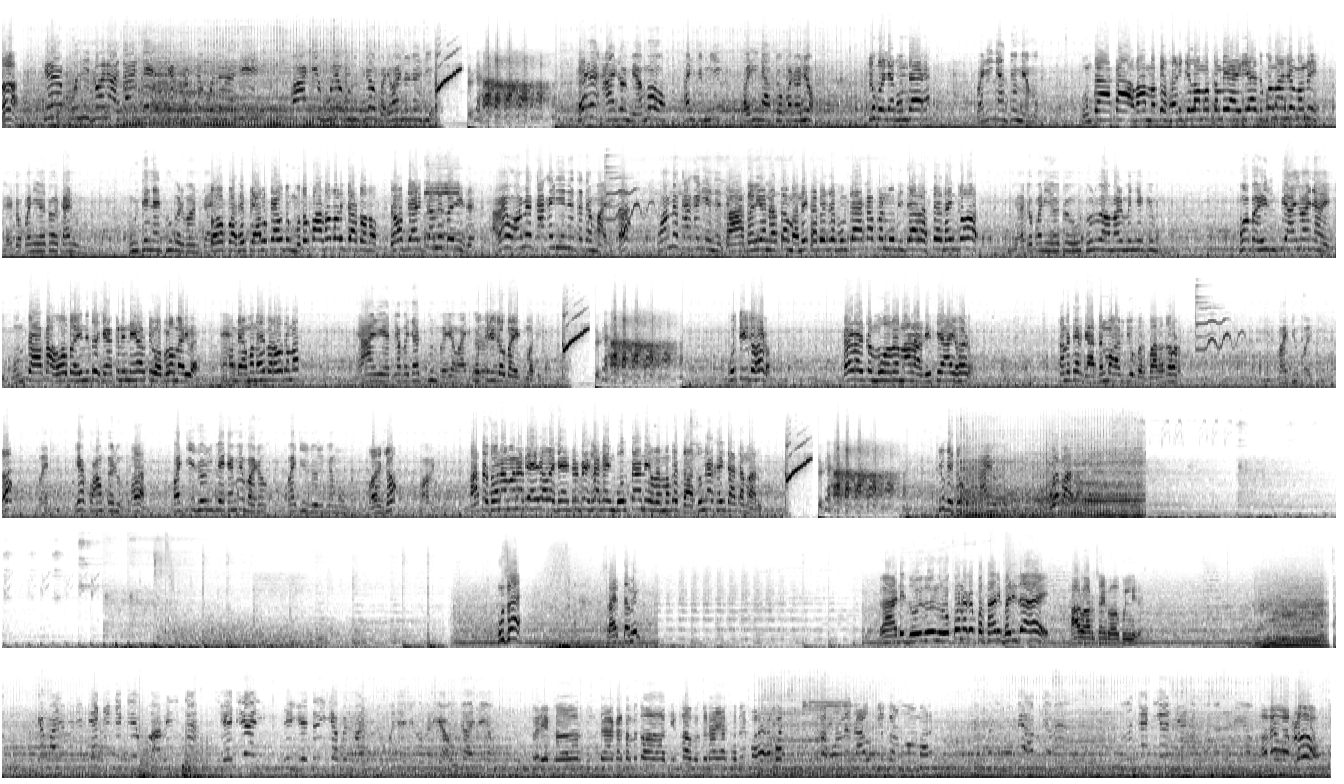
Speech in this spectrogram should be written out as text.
કે પોલીસવાળા હતા એટલે એક શબ્દ બોલ્યો નથી. બાકી હું એક રૂપિયો ભરવાનો નથી. એ આ જો મેમો અને તમે ભરી નાખજો કરો લ્યો. શું બોલ્યા ભમતા ભરી નાખજો મેમો. ઘૂમતા આકા આવા મગજ હળી જલામાં તમે આઈડિયા શું કેમ મને. એ તો પણ એ તો ટાઈમ પૂછે ને શું કરવાનું તો પછી પેલું કેવું તું હું તો પાછો વળી જતો હતો જવાબદારી તમે ભરી છે? હવે અમે કાગળીએ નતા તમારે? અમે કાગળીએ નતા કાગળિયા નતા મને ખબર છે ભમતા આકા પણ હું બીજા રસ્તે થઈને જો એ તો પણ એ તો હું થોડું અમારે મને કે હો બહી રૂપિયા આલવાના છે. ભમતા આકા હો બહેની તો શેકણી નહીં આવતી વભળો મારી વાત. મેમો નહીં ભરવો તમારે? હા ને એટલા બધા કોણ ભર્યા વાત? ઉતરી દો બાઇકમાંથી. ઉતરી દો હડો. હેડો એ તો હું હવે મારા રીતે આવ્યો હડો. તમે ત્યારે જાધનમાં આવજો બરબાર તો હડો. બાજુ પડતી હા? બાજુ. એક કામ કર્યું હા. પચીસો રૂપિયા તમે ભરો પચીસો રૂપિયા હું ભરું. ભરજો હવે. આ તો સોના મના બે હવે સેન્ટર ફેસ લગાવીને બોલતા નહીં હવે મગજ જાદુ ના ખાઈ જતા તમારું શું કીધું? આવ્યું હવે પાછા. હું છે સાહેબ તમે? ગાડી જોઈ જોઈને રોકો ને કે પથારી ભરી જાય. સારું સારું સાહેબ હવે ભૂલી નહીં ને, થાય ખરેખર ચિંતા કાકા તમે તો આ કેટલા વગડાયા ખબર પડે છે પણ હવે હોમે જાવ શું કરવું હવે મારે. હવે વાપરો.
